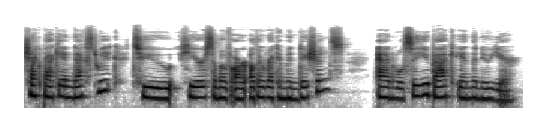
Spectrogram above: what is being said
Check back in next week to hear some of our other recommendations, and we'll see you back in the new year.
